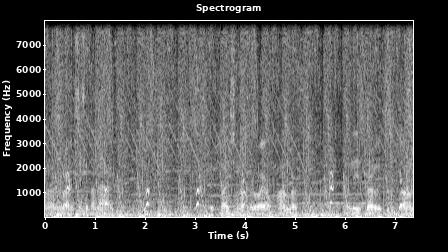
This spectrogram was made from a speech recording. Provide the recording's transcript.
Oh, guarda, stesse banale. Reflection of the royal armor and these barely be done.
